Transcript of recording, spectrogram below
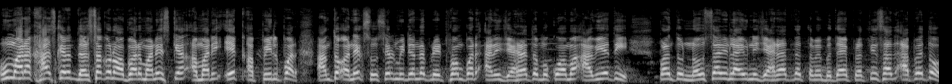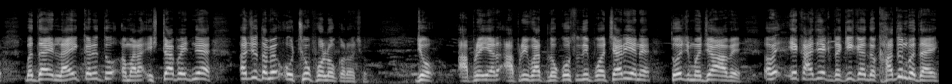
હું મારા ખાસ કરીને દર્શકોનો આભાર માનીશ કે અમારી એક અપીલ પર, આમ તો અનેક સોશિયલ મીડિયાના પ્લેટફોર્મ પર આની જાહેરાતો મૂકવામાં આવી હતી. પરંતુ નવસારી લાઈવની જાહેરાતને તમે બધાએ પ્રતિસાદ આપ્યો તો બધાએ લાઇક કર્યું હતું અમારા ઇન્સ્ટા પેજને હજુ તમે ઓછું ફોલો કરો છો. જો આપણે યાર આપણી વાત લોકો સુધી પહોંચાડીએ ને તો જ મજા આવે. હવે એક આજે એક નક્કી કહી દો. ખાધું ને બધાએ?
